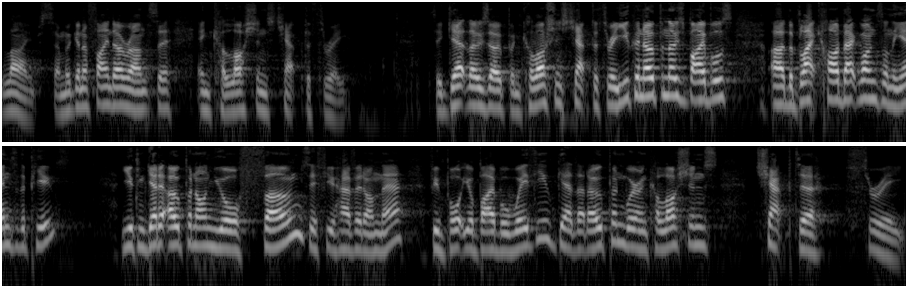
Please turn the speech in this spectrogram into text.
lives? And we're going to find our answer in Colossians chapter 3. So get those open. Colossians chapter 3. You can open those Bibles, uh, the black hardback ones on the ends of the pews. You can get it open on your phones if you have it on there. If you brought your Bible with you, get that open. We're in Colossians chapter 3.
